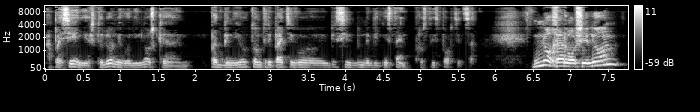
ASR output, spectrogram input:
опасение, что лен его немножко подгнил, то он трепать его сильно бить не станет, просто испортится. Но хороший ли он?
